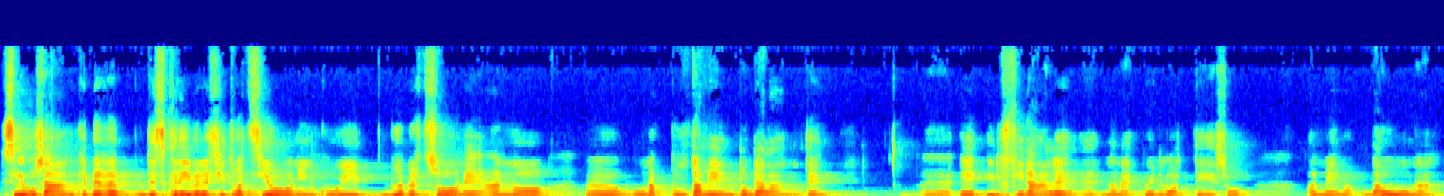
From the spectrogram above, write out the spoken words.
Si usa anche per descrivere situazioni in cui due persone hanno eh, un appuntamento galante eh, e il finale eh, non è quello atteso, almeno da una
